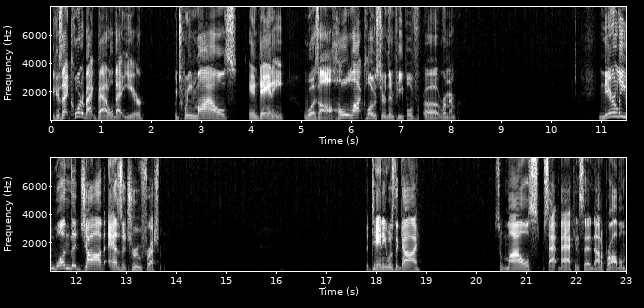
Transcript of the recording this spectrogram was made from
Because that quarterback battle that year between Miles and Danny was a whole lot closer than people uh, remember nearly won the job as a true freshman. But Danny was the guy. So Miles sat back and said, Not a problem.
